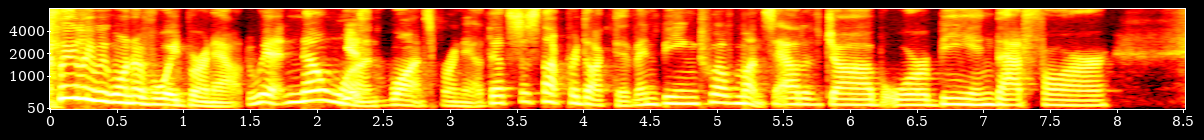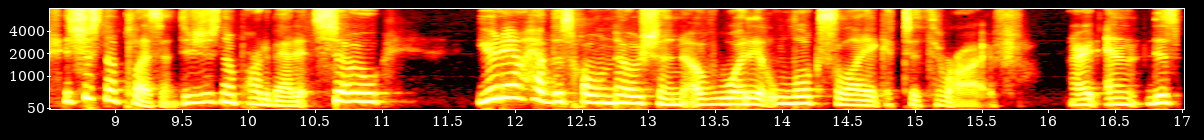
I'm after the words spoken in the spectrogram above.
clearly we want to avoid burnout we, no one yes. wants burnout that's just not productive and being 12 months out of job or being that far it's just not pleasant there's just no part about it so you now have this whole notion of what it looks like to thrive all right. And this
